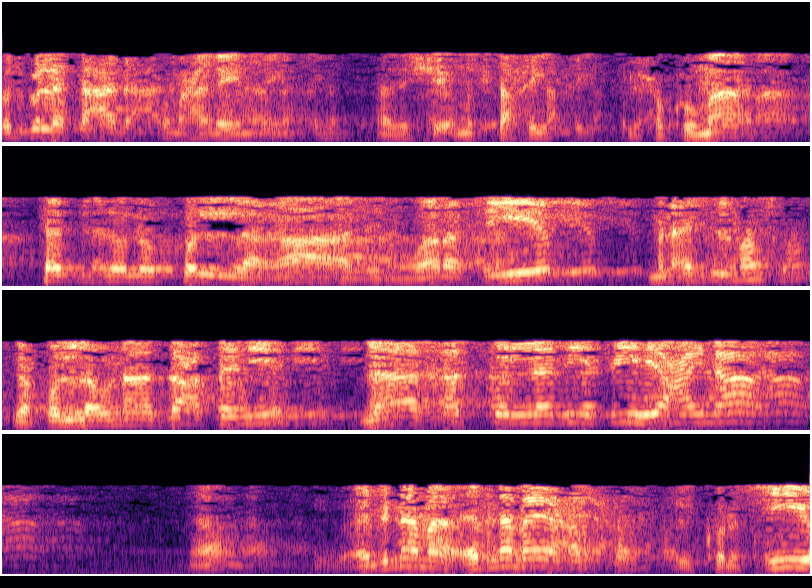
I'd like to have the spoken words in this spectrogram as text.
وتقول له تعال احكم علينا. هذا الشيء مستحيل. الحكومات تبذل كل غال ورقيق من أجل المنصب. يقول لو نازعتني لأخذت الذي فيه عيناه ابن ما ابن ما يعرفه الكرسي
